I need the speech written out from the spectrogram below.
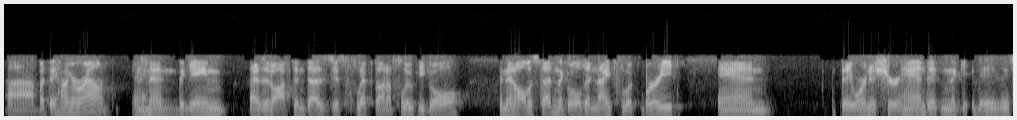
uh, but they hung around. And Yeah. then the game, as it often does, just flipped on a fluky goal. And then all of a sudden, the Golden Knights looked worried, and they weren't as sure-handed. And the, g- it's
